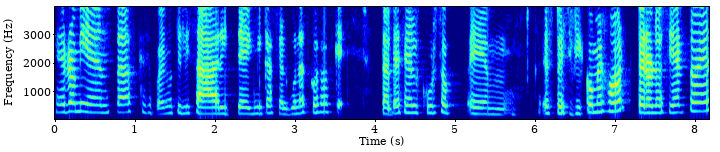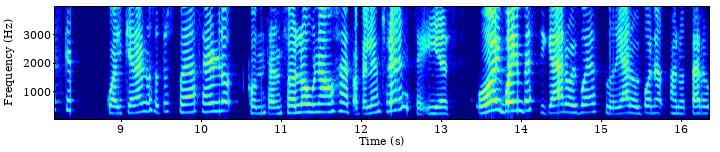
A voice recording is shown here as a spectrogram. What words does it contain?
herramientas que se pueden utilizar y técnicas y algunas cosas que tal vez en el curso eh, mejor, pero lo cierto es que cualquiera de nosotros puede hacerlo con tan solo una hoja de papel enfrente y es hoy voy a investigar, hoy voy a estudiar, hoy voy a anotar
